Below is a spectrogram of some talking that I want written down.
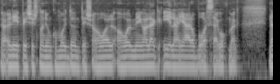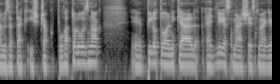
lépés és nagyon komoly döntés, ahol, ahol még a legélenjáróbb országok meg nemzetek is csak puhatolóznak pilotolni kell egyrészt, másrészt meg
